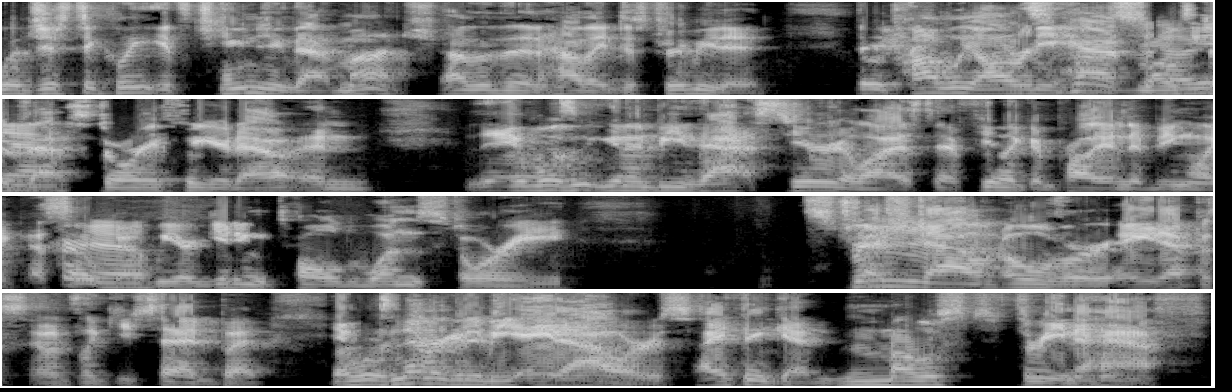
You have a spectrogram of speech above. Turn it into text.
logistically it's changing that much, other than how they distribute it. They probably already had so, most of that story figured out, and it wasn't going to be that serialized. I feel like it probably ended up being like Ahsoka. Yeah. We are getting told one story stretched Mm. out over eight episodes, like you said, but it was never going to be eight hours. I think at most three and a half.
